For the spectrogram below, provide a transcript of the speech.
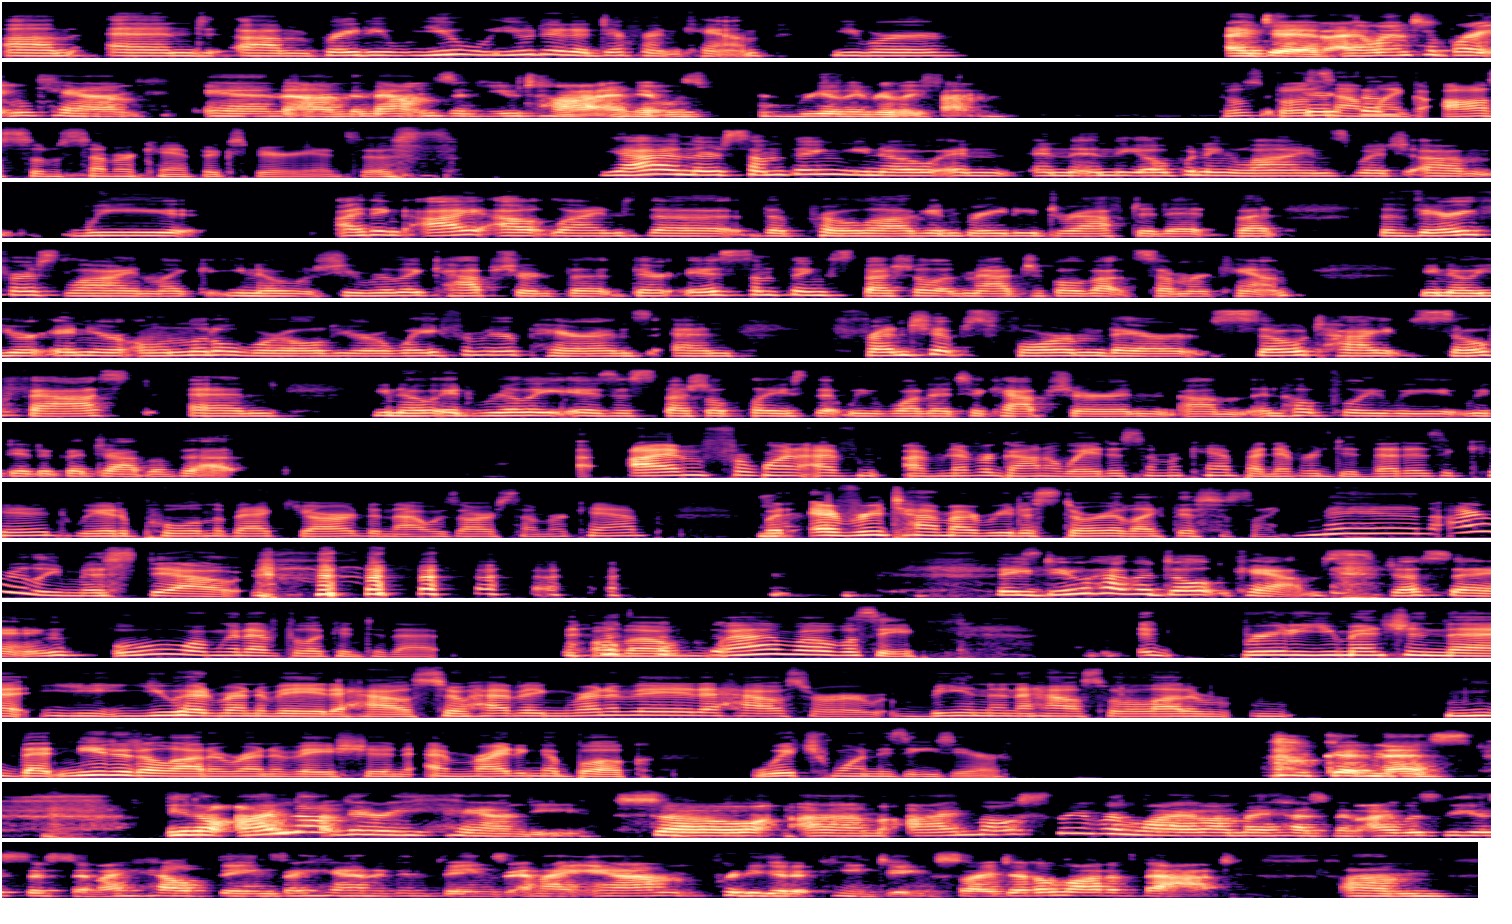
um, and um, Brady, you you did a different camp. You were. I did. I went to Brighton Camp in um, the mountains of Utah, and it was really really fun. Those both there's sound some, like awesome summer camp experiences. Yeah, and there's something you know, in in, in the opening lines, which um, we I think I outlined the the prologue and Brady drafted it, but the very first line, like, you know, she really captured the there is something special and magical about summer camp. You know, you're in your own little world, you're away from your parents, and friendships form there so tight, so fast. And, you know, it really is a special place that we wanted to capture. And um, and hopefully we we did a good job of that. I'm for one. I've I've never gone away to summer camp. I never did that as a kid. We had a pool in the backyard, and that was our summer camp. But every time I read a story like this, it's like, man, I really missed out. they do have adult camps. Just saying. Ooh, I'm gonna have to look into that. Although, well, well, we'll see. Uh, Brady, you mentioned that you you had renovated a house. So having renovated a house or being in a house with a lot of that needed a lot of renovation and writing a book, which one is easier? Oh, goodness. You know, I'm not very handy. So um, I mostly relied on my husband. I was the assistant. I held things, I handed him things, and I am pretty good at painting. So I did a lot of that. Um,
